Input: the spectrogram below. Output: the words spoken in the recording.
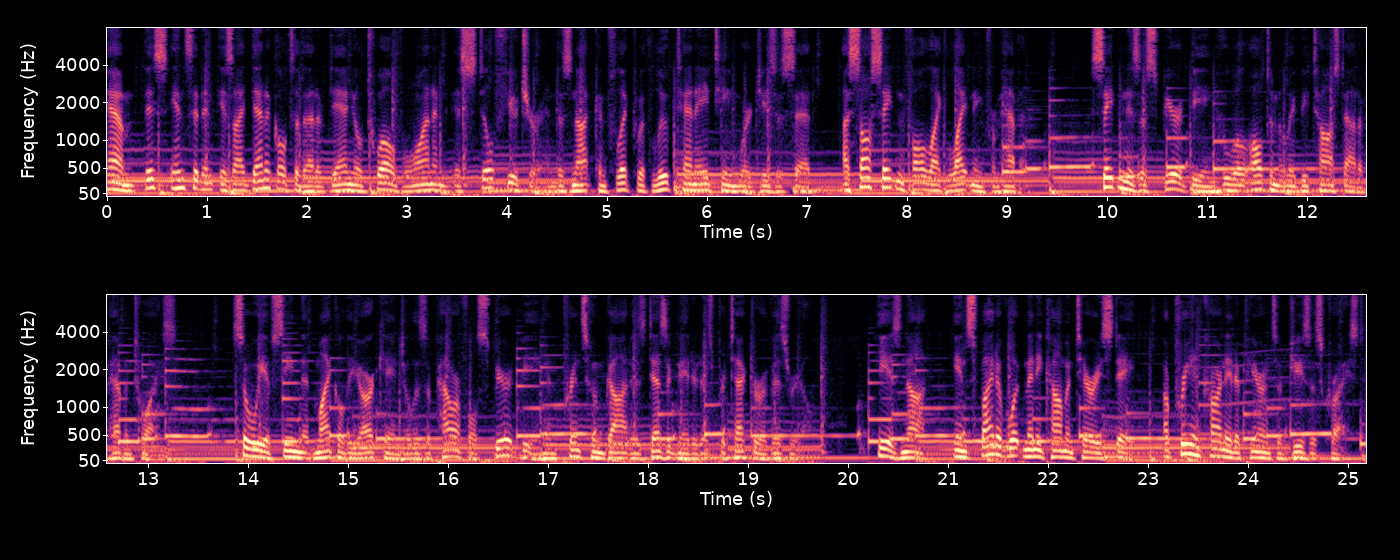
M. This incident is identical to that of Daniel 12:1 and is still future and does not conflict with Luke 10:18 where Jesus said, "I saw Satan fall like lightning from heaven." Satan is a spirit being who will ultimately be tossed out of heaven twice. So we have seen that Michael the archangel is a powerful spirit being and prince whom God has designated as protector of Israel. He is not, in spite of what many commentaries state, a pre-incarnate appearance of Jesus Christ.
